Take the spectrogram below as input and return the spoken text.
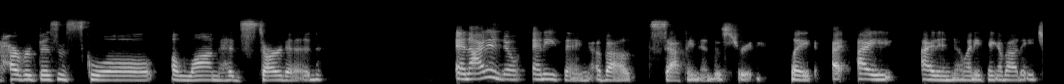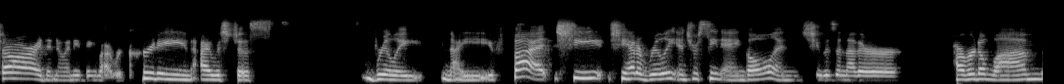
Harvard Business School alum had started. And I didn't know anything about staffing industry. Like I, I I didn't know anything about HR. I didn't know anything about recruiting. I was just really naive. But she she had a really interesting angle and she was another Harvard alum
